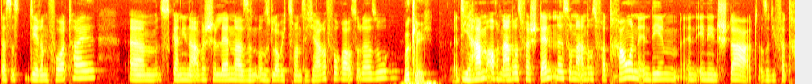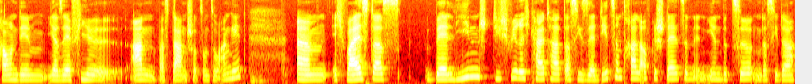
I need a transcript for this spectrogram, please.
Das ist deren Vorteil. Ähm, skandinavische Länder sind uns, glaube ich, 20 Jahre voraus oder so. Wirklich? Die haben auch ein anderes Verständnis und ein anderes Vertrauen in, dem, in, in den Staat. Also die vertrauen dem ja sehr viel an, was Datenschutz und so angeht. Mhm. Ähm, ich weiß, dass Berlin die Schwierigkeit hat, dass sie sehr dezentral aufgestellt sind in ihren Bezirken, dass sie da,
